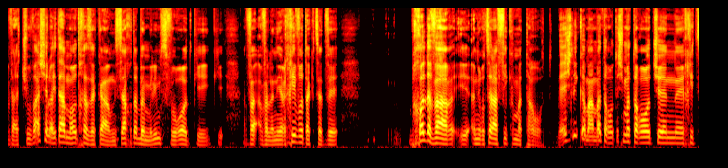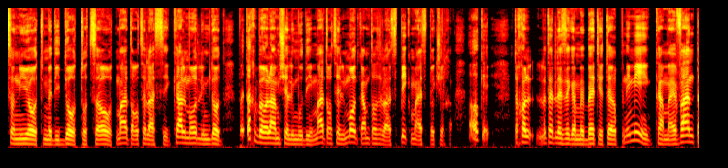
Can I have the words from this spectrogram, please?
והתשובה שלו הייתה מאוד חזקה, הוא ניסח אותה במילים ספורות, כי, כי, אבל, אבל אני ארחיב אותה קצת, ו, בכל דבר אני רוצה להפיק מטרות. ויש לי כמה מטרות, יש מטרות שהן אה, חיצוניות, מדידות, תוצאות, מה אתה רוצה להשיג, קל מאוד למדוד, בטח בעולם של לימודים, מה אתה רוצה ללמוד, כמה אתה רוצה להספיק, מה ההספק שלך. אוקיי, אתה יכול לתת לזה גם היבט יותר פנימי, כמה הבנת,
